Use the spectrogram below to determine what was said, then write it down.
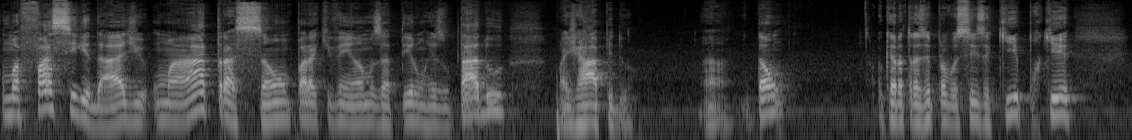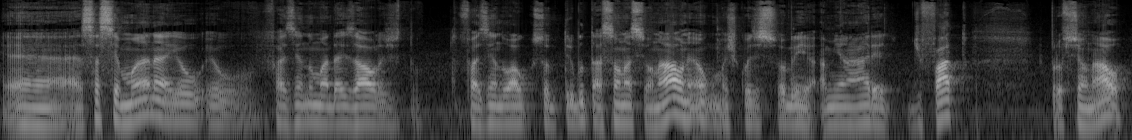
uma facilidade, uma atração para que venhamos a ter um resultado mais rápido. Ah, então, eu quero trazer para vocês aqui, porque é, essa semana eu, eu fazendo uma das aulas, fazendo algo sobre tributação nacional, né, algumas coisas sobre a minha área de fato profissional.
